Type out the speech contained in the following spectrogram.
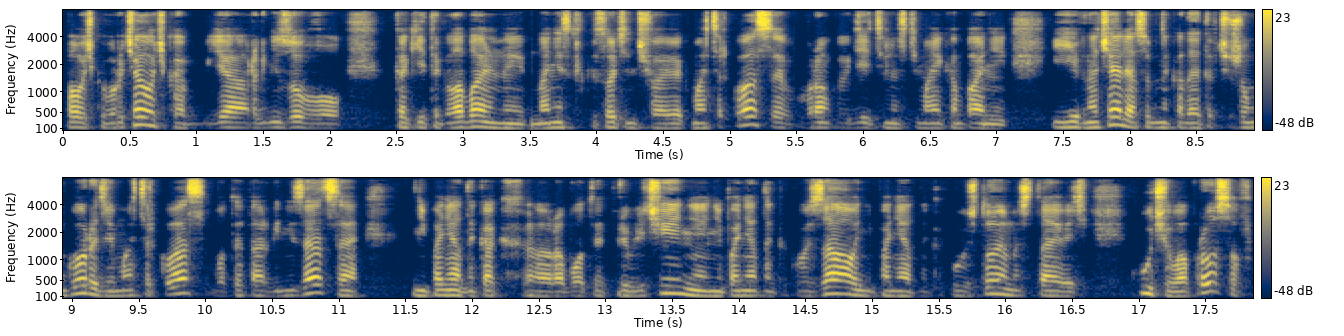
палочка-выручалочка. Я организовывал какие-то глобальные на несколько сотен человек мастер-классы в рамках деятельности моей компании. И вначале, особенно когда это в чужом городе, мастер-класс, вот эта организация, непонятно, как э, работает привлечение, непонятно, какой зал, непонятно, какую стоимость ставить, куча вопросов.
